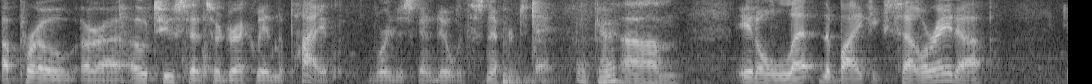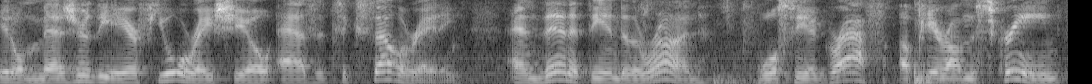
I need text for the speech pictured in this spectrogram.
a probe or a O2 sensor directly in the pipe. We're just gonna do it with the sniffer today. Okay. Um, it'll let the bike accelerate up. It'll measure the air fuel ratio as it's accelerating. And then at the end of the run, we'll see a graph appear on the screen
